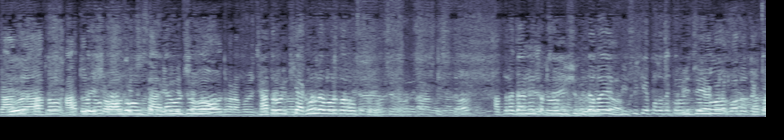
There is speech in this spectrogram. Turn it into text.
গাঁজা হাতুড়ি সহ ধরা পড়েছে। ছাত্রলীগকে এখনও ব্যবহার করা হচ্ছে। আপনারা জানেন চট্টগ্রাম বিশ্ববিদ্যালয়ে বিসি কে পদত্যাগ করানোর জন্য ছাত্র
